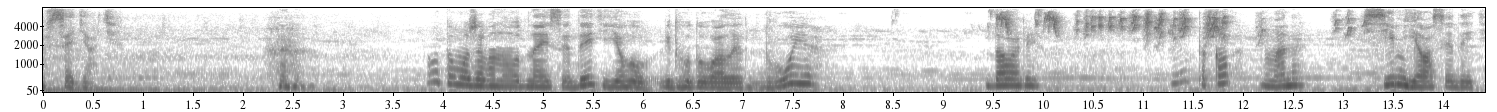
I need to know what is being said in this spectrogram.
Ось сидять. Ото, може, воно одне і сидить, його відгодували двоє далі. Така у мене сім'я сидить.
